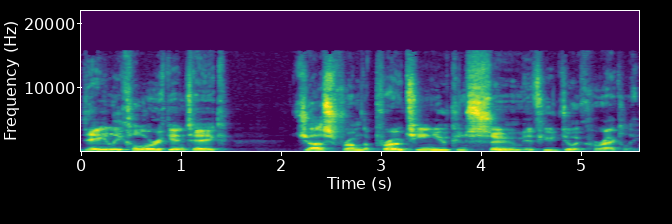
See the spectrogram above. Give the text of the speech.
daily caloric intake just from the protein you consume if you do it correctly.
